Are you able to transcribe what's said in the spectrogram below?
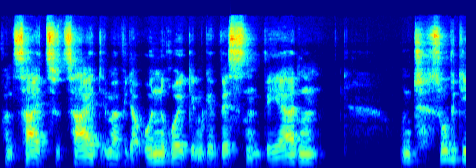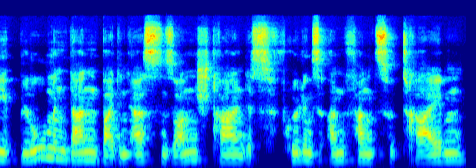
von Zeit zu Zeit immer wieder unruhig im Gewissen werden. Und so wie die Blumen dann bei den ersten Sonnenstrahlen des Frühlings anfangen zu treiben,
